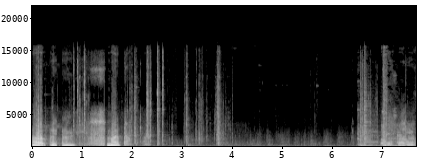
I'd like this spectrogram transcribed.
Oh, he's getting sniped. Oh, that's not you.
